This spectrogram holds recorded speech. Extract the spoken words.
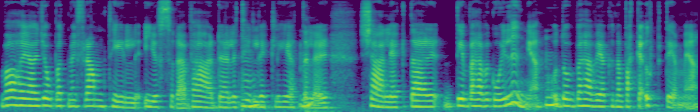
Vad har jag jobbat mig fram till i just sådär värde eller mm. tillräcklighet mm. eller kärlek där det behöver gå i linje. Mm. Och då behöver jag kunna backa upp det med,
